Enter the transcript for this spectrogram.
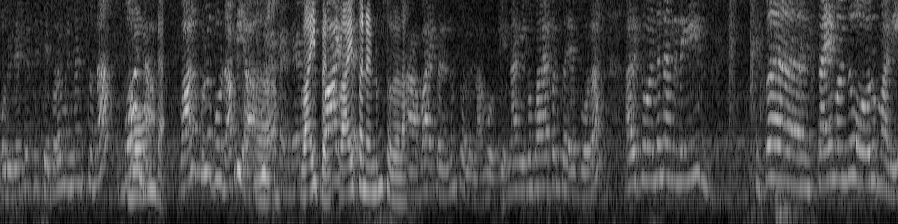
ஒரு ரெசிபி செய்ய போறோம் என்னன்னு சொன்னா போண்டா போண்டா. வாழைப்பழ போண்டா அப்படியா? வாய்ப்பன் வாய்ப்பன். வாய்ப்பன்னு சொல்லலாம். ஆ, வாழைப்பழம்னு சொல்லலாம். ஓகே. நாங்க இப்ப வாழைப்பழம் செய்ய போறோம் அதுக்கு வந்து நாங்க இன்னைக்கு இப்ப டைம் வந்து ஒரு மணி.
